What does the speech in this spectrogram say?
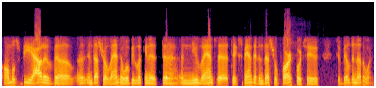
almost be out of uh, industrial land, and we'll be looking at uh, a new land to, to expand that industrial park or to to build another one.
